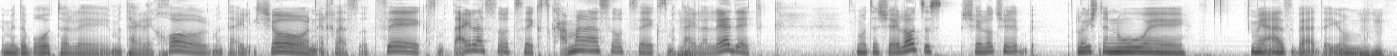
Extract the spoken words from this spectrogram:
הן מדברות על uh, מתי לאכול, מתי לישון, איך לעשות סקס, מתי לעשות סקס, כמה לעשות סקס, מתי mm-hmm. ללדת. זאת אומרת, השאלות זה שאלות שלא השתנו uh, מאז ועד היום. Mm-hmm.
